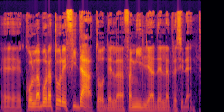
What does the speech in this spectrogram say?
eh, collaboratore fidato della famiglia del Presidente.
